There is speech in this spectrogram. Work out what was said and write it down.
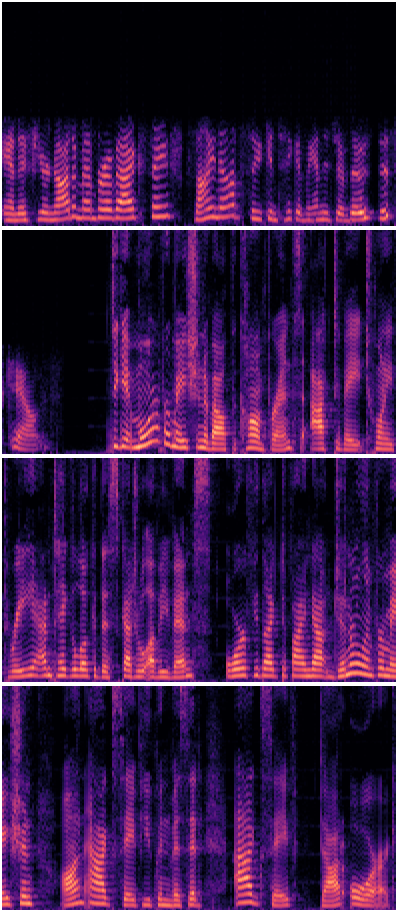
And if you're not a member of AgSafe, sign up so you can take advantage of those discounts. To get more information about the conference, Activate 23, and take a look at the schedule of events, or if you'd like to find out general information on AgSafe, you can visit agsafe.org.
